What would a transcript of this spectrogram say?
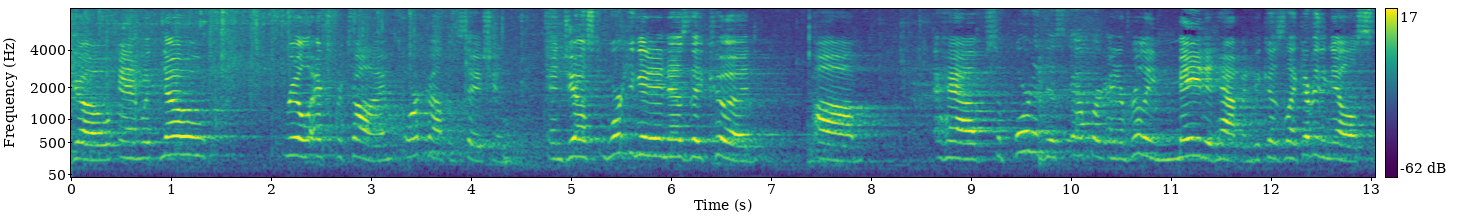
ago and with no real extra time or compensation and just working it in as they could, um, have supported this effort and have really made it happen because like everything else,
